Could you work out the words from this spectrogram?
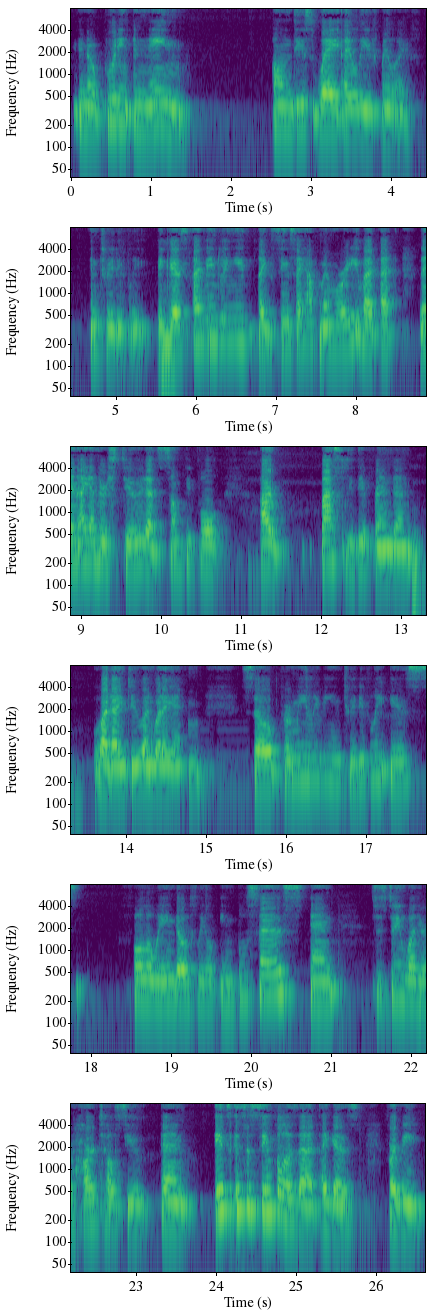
you know, putting a name on this way I live my life intuitively mm. because mm. I've been doing it like since I have memory, but I, then I understood that some people are vastly different than what I do and what I am. So for me, living intuitively is following those little impulses and just doing what your heart tells you. And it's it's as simple as that, I guess, for me.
